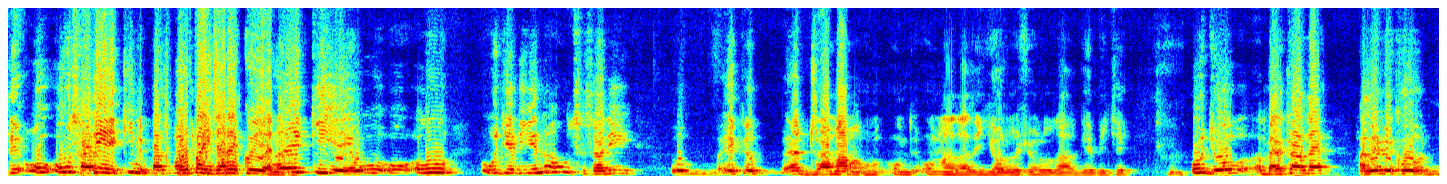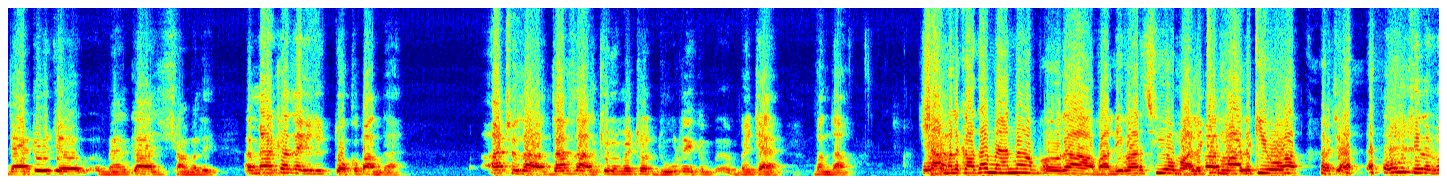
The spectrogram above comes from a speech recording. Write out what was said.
ਤੇ ਉਹ ਉਹ ਸਾਰੇ ਇੱਕ ਹੀ ਨੇ ਪਤ ਭਾਈਚਾਰਾ ਇੱਕੋ ਹੀ ਹੈ ਨਾ। ਇੱਕ ਹੀ ਹੈ। ਉਹ ਉਹ ਉਹ ਜਿਹੜੀ ਹੈ ਨਾ ਉਹ ਸਾਰੀ ਇੱਕ ਡਰਾਮਾ ਉਹਨਾਂ ਦਾ ਯੂਰੋ ਸ਼ੋਰੋ ਦਾ ਅੱਗੇ ਪਿੱਛੇ। ਉਹ ਜੋ ਅਮਰੀਕਾ ਦਾ ਹਲੇ ਵੇਖੋ ਨੈਟੋ ਚ ਅਮਰੀਕਾ ਸ਼ਾਮਲ ਹੈ। ਅਮਰੀਕਾ ਦਾ ਕਿਸੇ ਤੁਕ ਬੰਦਾ ਹੈ। 8000 10000 ਕਿਲੋਮੀਟਰ ਦੂਰ ਇੱਕ ਬੈਠਾ ਹੈ। ਬੰਦਾ। ਸ਼ਾਮਲ ਕਾਦਾ ਮੈਂ ਨਾ ਉਹਦਾ ਵਾਲੀਵਾਰ ਸੀ ਉਹ ਮਾਲਕ। ਮਾਲਕ ਹੀ ਉਹ ਆ। ਅੱਛਾ ਉਹ ਸਿਰਫ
